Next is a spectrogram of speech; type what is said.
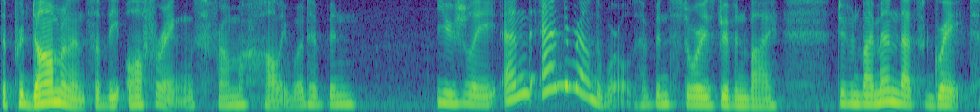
the predominance of the offerings from Hollywood have been usually, and, and around the world, have been stories driven by driven by men, that's great.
